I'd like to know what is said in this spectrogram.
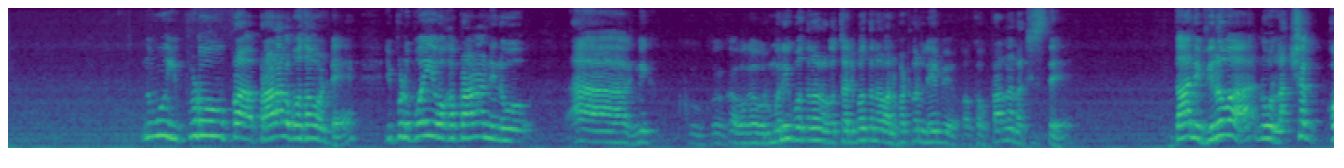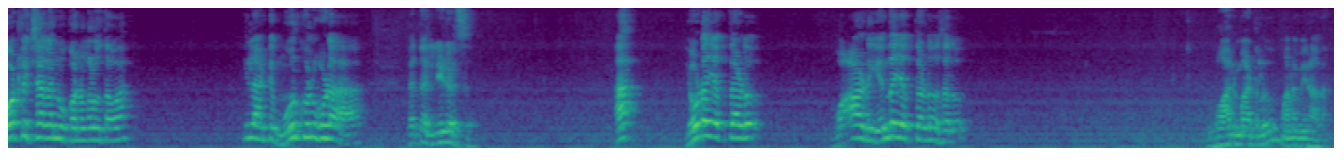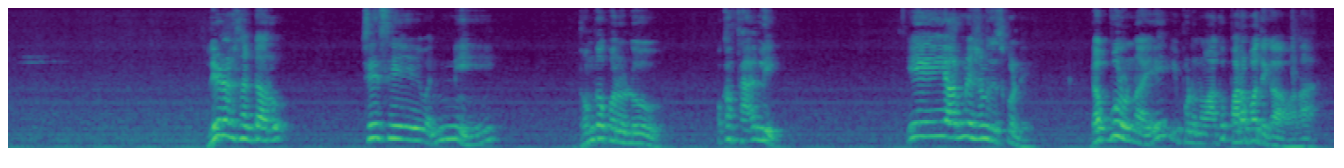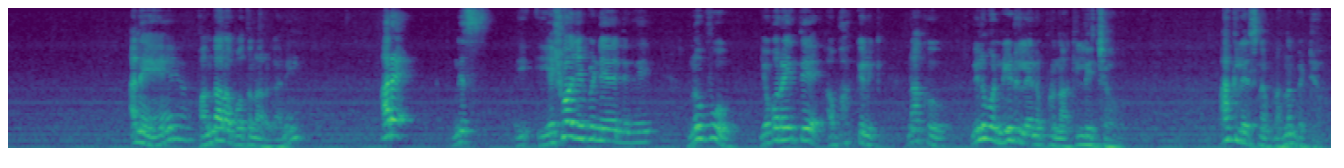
నువ్వు ఇప్పుడు ప్రా ప్రాణాలు పోతావు అంటే ఇప్పుడు పోయి ఒక ప్రాణాన్ని నువ్వు నీకు ఒక- మునిగిపోతున్నారు ఒక చనిపోతున్నారు వాళ్ళని పట్టుకొని లేపి ఒక ప్రాణాన్ని రక్షిస్తే దాని విలువ నువ్వు లక్ష కోట్లు ఇచ్చినా కానీ నువ్వు కొనగలుగుతావా? ఇలాంటి మూర్ఖులు కూడా పెద్ద లీడర్స్. ఎవడో చెప్తాడు వాడు ఎందో చెప్తాడు అసలు వాని మాటలు మనం వినాల? లీడర్స్ అంటారు చేసేవన్నీ దొంగ పనులు ఒక ఫ్యామిలీ ఏ ఆర్గనైజేషన్ తీసుకోండి? డబ్బులు ఉన్నాయి ఇప్పుడు నాకు పరపతి కావాలా? అనే పందాలో పోతున్నారు కానీ అరే నిస్ యశ్వా చెప్పింది ఏంటిది? నువ్వు ఎవరైతే అభాగ్యునికి నాకు నిలువ నీడు లేనప్పుడు నాకు ఇల్లు ఇచ్చావు ఆకలి వేసినప్పుడు అన్నం పెట్టావు.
